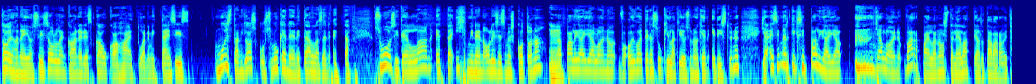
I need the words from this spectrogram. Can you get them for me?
Toihan ei ole siis ollenkaan edes kaukaa haettua. Nimittäin siis muistan joskus lukeneeni tällaisen, että suositellaan, että ihminen olisi esimerkiksi kotona mm. paljan jaloin, no, voi, voi tehdä sukillakin, jos on oikein edistynyt. Ja esimerkiksi paljan ja, jaloin varpailla nostelee lattialta tavaroita.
